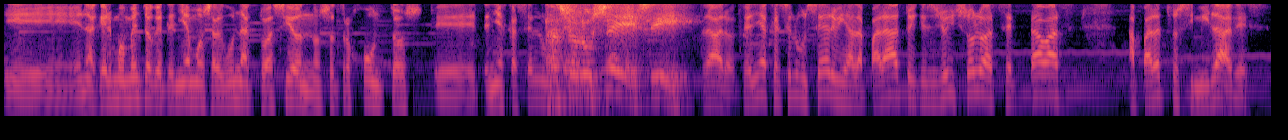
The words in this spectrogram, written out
Y en aquel momento que teníamos alguna actuación nosotros juntos, eh, tenías que hacerle un Ah, yo lo service. usé, sí. Claro, tenías que hacer un service al aparato y qué sé yo, y solo aceptabas aparatos similares.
